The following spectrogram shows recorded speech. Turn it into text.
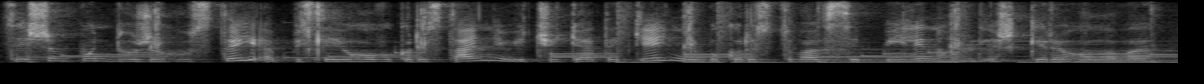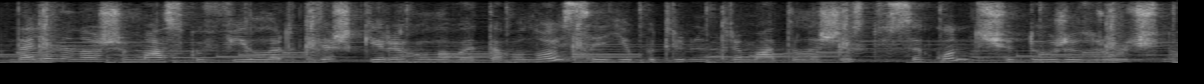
Цей шампунь дуже густий, а після його використання відчуття таке, ніби користувався пілінгом для шкіри голови. Далі наношу маску філер для шкіри голови та волосся. Її потрібно тримати лише 100 секунд, що дуже зручно.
